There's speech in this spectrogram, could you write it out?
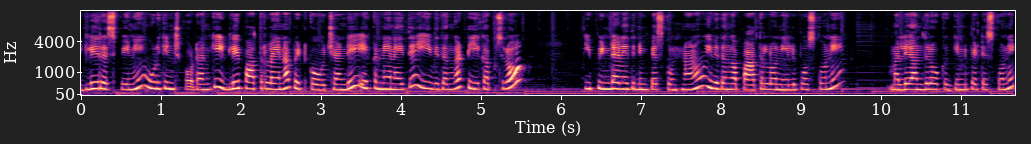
ఇడ్లీ రెసిపీని ఉడికించుకోవడానికి ఇడ్లీ పాత్రలైనా పెట్టుకోవచ్చండి. ఇక్కడ నేనైతే ఈ విధంగా టీ కప్స్లో ఈ పిండి అనేది నింపేసుకుంటున్నాను. ఈ విధంగా పాత్రలో నీళ్ళు పోసుకొని మళ్ళీ అందులో ఒక గిన్నె పెట్టేసుకొని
